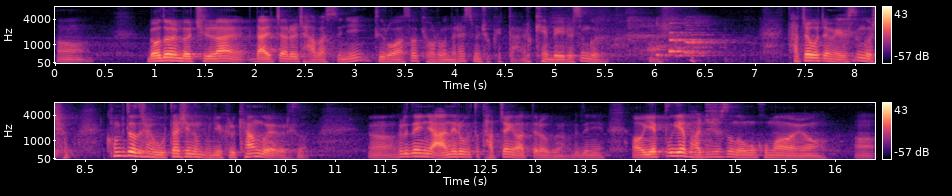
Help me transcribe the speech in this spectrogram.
어, 몇월 며칠 날 날짜를 잡았으니 들어와서 결혼을 했으면 좋겠다. 이렇게 메일을 쓴 거예요. 다짜고짜 메일 쓴 거죠. 컴퓨터도 잘 못하시는 분이 그렇게 한 거예요. 그래서 어, 그러더니 아내로부터 답장이 왔더라고요. 그러더니 어, 예쁘게 봐주셔서 너무 고마워요. 어,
